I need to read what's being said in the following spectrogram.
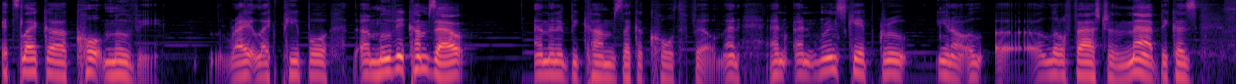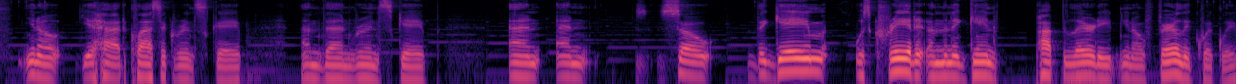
it's like a cult movie right? Like people, a movie comes out, and then it becomes like a cult film, and and and RuneScape grew, you know, a, a little faster than that because, you know, you had classic RuneScape, and then RuneScape, and and so the game was created, and then it gained popularity, you know, fairly quickly,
